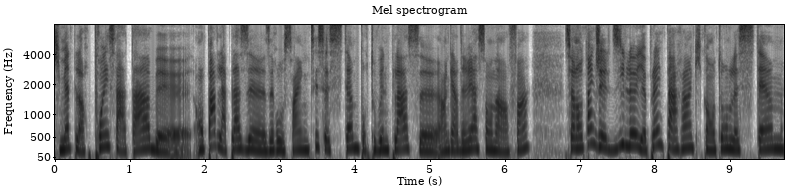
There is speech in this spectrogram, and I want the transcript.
qui mettent leurs points sur la table. Euh, on parle de la place 05, tu sais, ce système pour trouver une place euh, en garderie à son enfant. Ça fait longtemps que je le dis, là, il y a plein de parents qui contournent le système,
